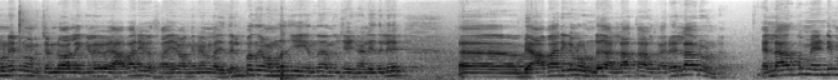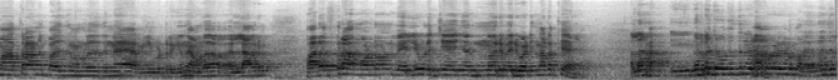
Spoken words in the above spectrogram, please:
യൂണിറ്റ് മെർച്ചന്റോ അല്ലെങ്കിൽ വ്യാപാരി വ്യവസായമോ അങ്ങനെയുള്ള ഇതിലിപ്പോൾ നമ്മൾ ചെയ്യുന്നതെന്ന് വെച്ച് കഴിഞ്ഞാൽ ഇതിൽ വ്യാപാരികളുണ്ട് അല്ലാത്ത ആൾക്കാരും എല്ലാവരും ഉണ്ട്. എല്ലാവർക്കും വേണ്ടി മാത്രമാണ് ഇപ്പോൾ നമ്മൾ ഇതിനെ ഇറങ്ങിപ്പെട്ടിരിക്കുന്നത്. നമ്മൾ എല്ലാവരും പരസ്പരം അങ്ങോട്ടും വെല്ലുവിളിച്ച് കഴിഞ്ഞാൽ ഒരു പരിപാടി നടക്കുകയല്ല. അല്ല ഈ ഇവരുടെ ചോദ്യത്തിന് ഒരു മറുപടി കൂടെ പറയാം. എന്താ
